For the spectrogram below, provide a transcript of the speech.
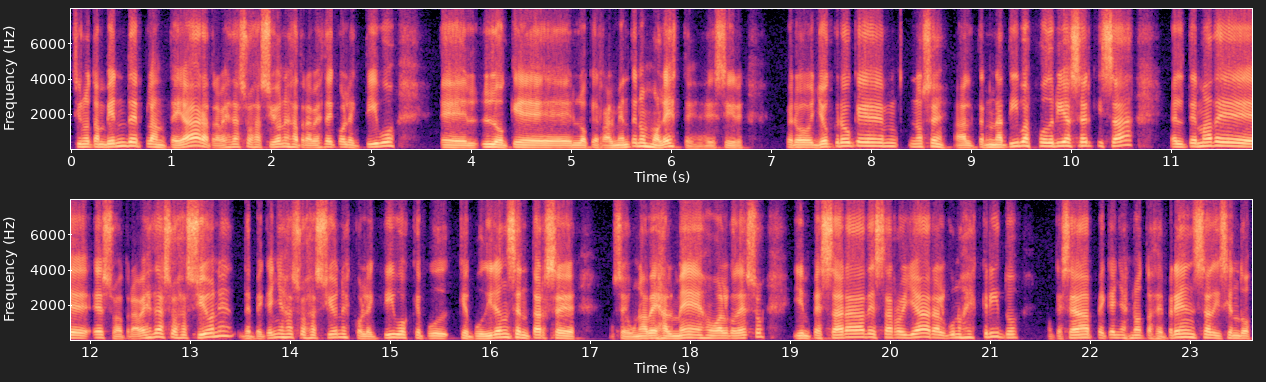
sino también de plantear a través de asociaciones, a través de colectivos, eh, lo, que, lo que realmente nos moleste. Es decir, pero yo creo que, mm, no sé, alternativas podría ser quizás el tema de eso, a través de asociaciones, de pequeñas asociaciones, colectivos que, pu que pudieran sentarse, no sé, una vez al mes o algo de eso, y empezar a desarrollar algunos escritos aunque sea pequeñas notas de prensa diciendo,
